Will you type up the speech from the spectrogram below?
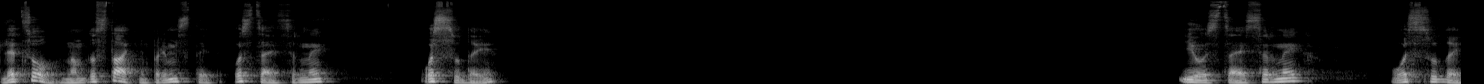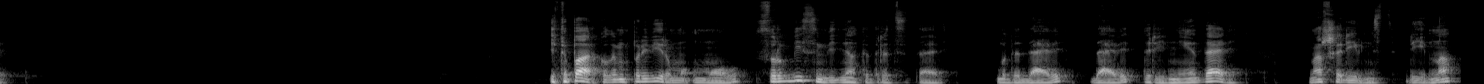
Для цього нам достатньо перемістити ось цей сірник, ось сюди. І ось цей сірник ось сюди. І тепер, коли ми перевіримо умову, 48 відняти 39 буде 9, 9 дорівнює 9. Наша рівність рівна,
